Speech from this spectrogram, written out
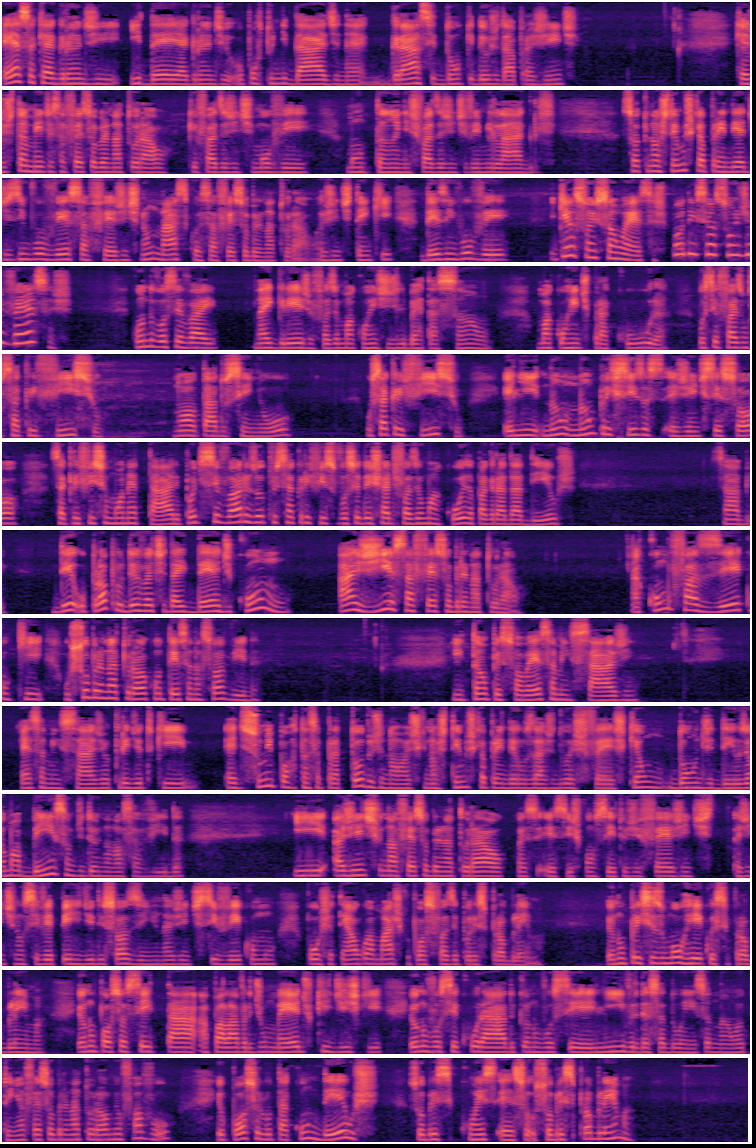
Essa que é a grande ideia, a grande oportunidade, né? Graça e dom que Deus dá pra gente. Que é justamente essa fé sobrenatural que faz a gente mover montanhas, faz a gente ver milagres. Só que nós temos que aprender a desenvolver essa fé. A gente não nasce com essa fé sobrenatural. A gente tem que desenvolver. E que ações são essas? Podem ser ações diversas. Quando você vai na igreja fazer uma corrente de libertação, uma corrente para cura, você faz um sacrifício no altar do Senhor. O sacrifício, ele não, não precisa, eh, gente, ser só sacrifício monetário. Pode ser vários outros sacrifícios. Você deixar de fazer uma coisa para agradar a Deus. Sabe? O próprio Deus vai te dar ideia de como agir essa fé sobrenatural. A como fazer com que o sobrenatural aconteça na sua vida. Então, pessoal, é essa mensagem essa mensagem, eu acredito que é de suma importância para todos nós, que nós temos que aprender a usar as duas fés, que é um dom de Deus, é uma bênção de Deus na nossa vida. E a gente, na fé sobrenatural, com esses conceitos de fé, a gente, a gente não se vê perdido e sozinho, né? A gente se vê como, poxa, tem algo a mais que eu posso fazer por esse problema. Eu não preciso morrer com esse problema. Eu não posso aceitar a palavra de um médico que diz que eu não vou ser curado, que eu não vou ser livre dessa doença. Não, eu tenho a fé sobrenatural ao meu favor. Eu posso lutar com Deus sobre esse, esse, é, sobre esse problema.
